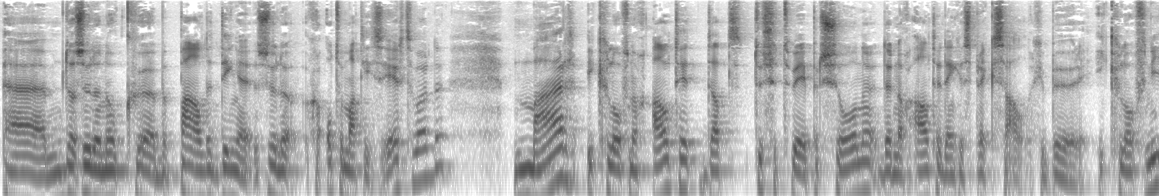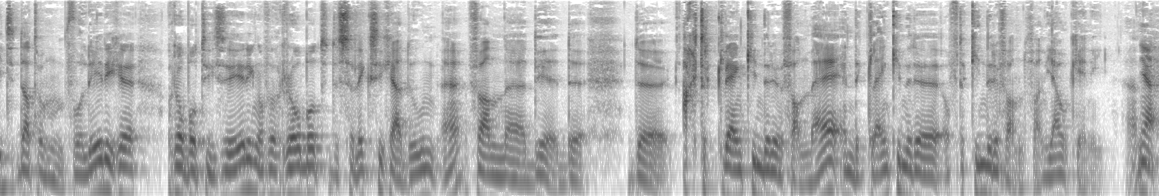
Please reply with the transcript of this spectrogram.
Ehm, er zullen ook eh, bepaalde dingen zullen geautomatiseerd worden. Maar ik geloof nog altijd dat tussen twee personen er nog altijd een gesprek zal gebeuren. Ik geloof niet dat een volledige robotisering of een robot de selectie gaat doen hè, van eh, de, de, de achterkleinkinderen van mij en de kleinkinderen of de kinderen van, van jou, Kenny. Hè. Ja.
